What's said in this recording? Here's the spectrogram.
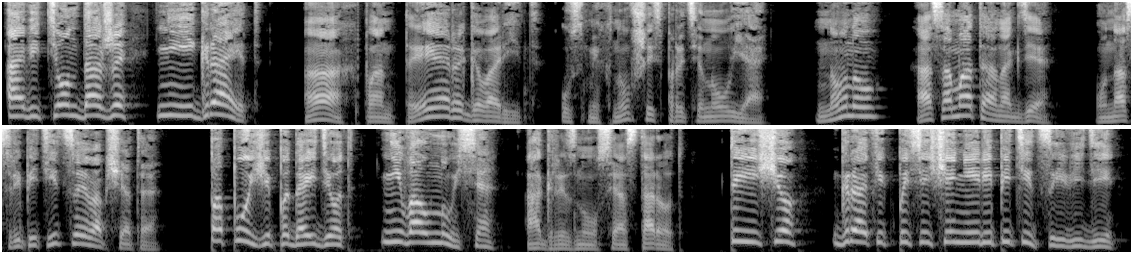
а ведь он даже не играет!» «Ах, пантера, — говорит!» — усмехнувшись, протянул я. «Ну-ну, а сама-то она где? У нас репетиция вообще-то». «Попозже подойдет, не волнуйся!» — огрызнулся Астарот. «Ты еще график посещения репетиции веди!»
